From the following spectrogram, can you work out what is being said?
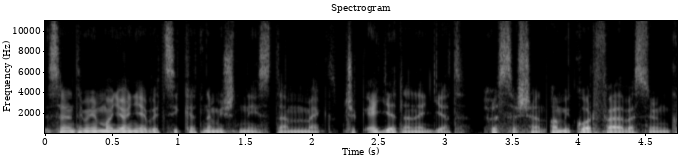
szerintem én magyar nyelvű cikket nem is néztem meg, csak egyetlen egyet összesen. Amikor felveszünk,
